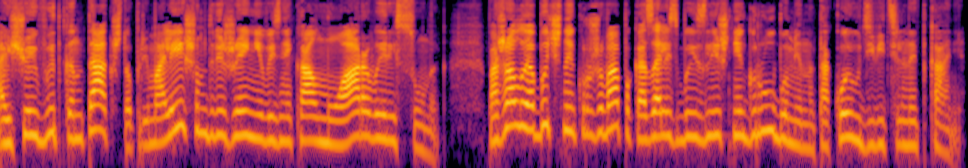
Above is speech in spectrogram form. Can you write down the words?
а еще и выткан так, что при малейшем движении возникал муаровый рисунок. Пожалуй, обычные кружева показались бы излишне грубыми на такой удивительной ткани.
